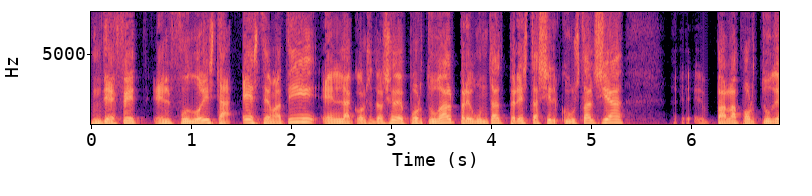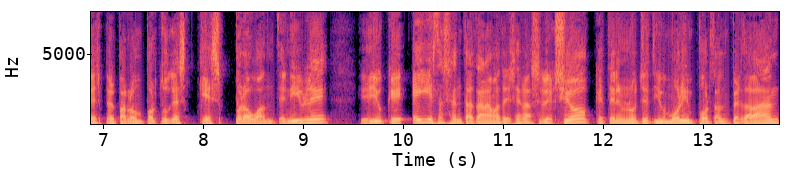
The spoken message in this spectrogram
De fet, el futbolista este matí, en la concentració de Portugal, preguntat per esta circumstància, eh, parla portuguès, però parla un portuguès que és prou entenible, i diu que ell està sentat ara mateix en la selecció, que tenen un objectiu molt important per davant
